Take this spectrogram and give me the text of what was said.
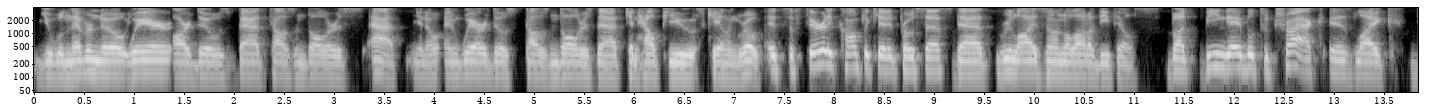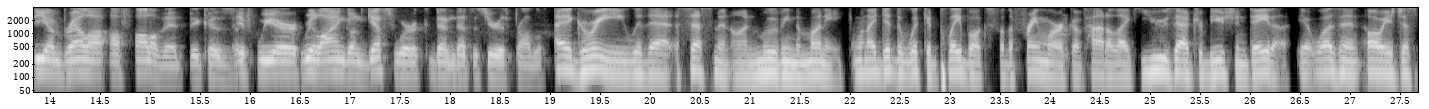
you will never know where are those bad thousand dollars at, you know, and where are those thousand dollars that can help you scale and grow. It's a fairly complicated process that relies on a lot of details. But being able to track is like the umbrella of all of it because if we are relying on guesswork, then that's a serious problem. I agree with that assessment on moving the money. When I did the wicked playbooks for the framework of how to like use attribution data, it wasn't always just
